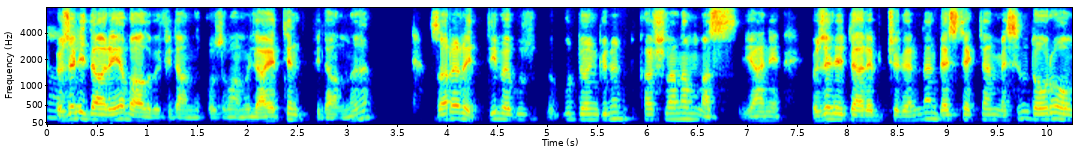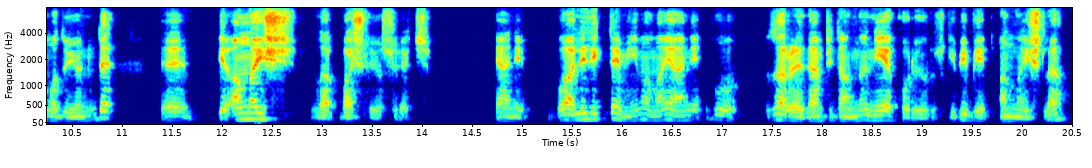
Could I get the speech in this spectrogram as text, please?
Hı. özel idareye bağlı bir fidanlık o zaman vilayetin fidanlığı zarar etti ve bu, bu döngünün karşılanamaz yani özel idare bütçelerinden desteklenmesinin doğru olmadığı yönünde e, bir anlayışla başlıyor süreç. Yani bu valilik demeyeyim ama yani bu zarar eden fidanlığı niye koruyoruz gibi bir anlayışla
